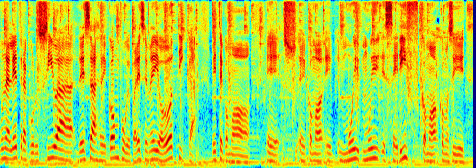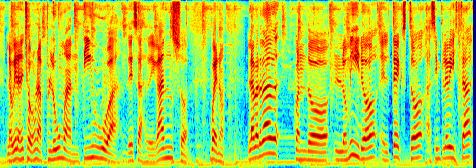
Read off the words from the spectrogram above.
una letra cursiva de esas de compu que parece medio gótica, viste, como, eh, como muy, muy serif, como, como si la hubieran hecho con una pluma antigua de esas de ganso. Bueno, la verdad, cuando lo miro, el texto, a simple vista,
